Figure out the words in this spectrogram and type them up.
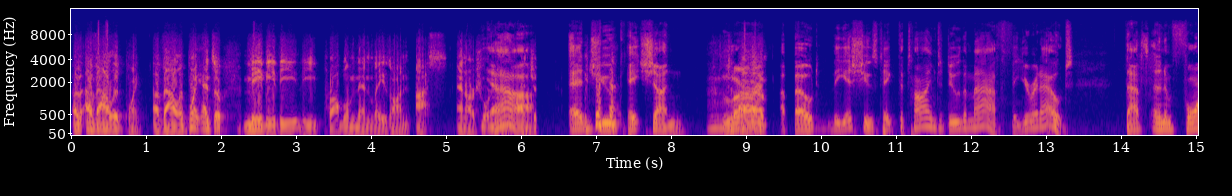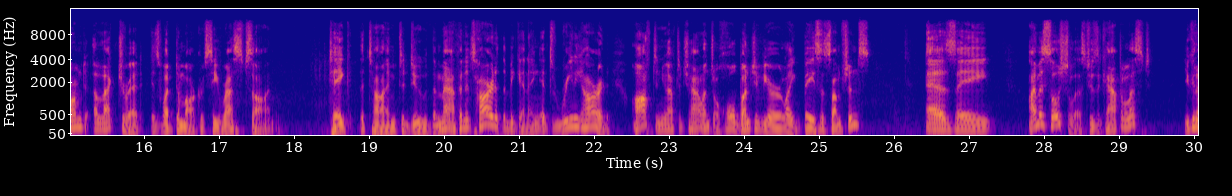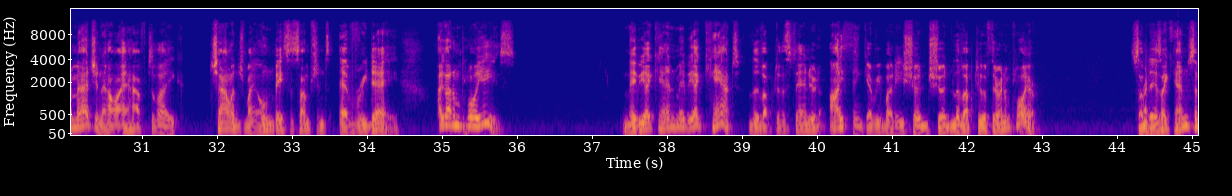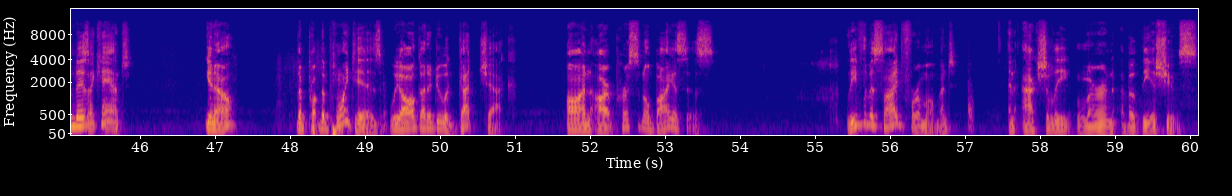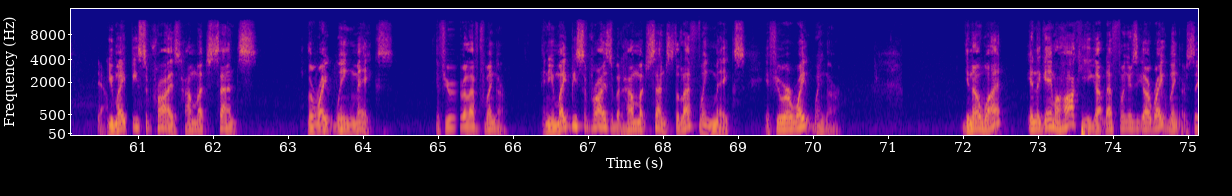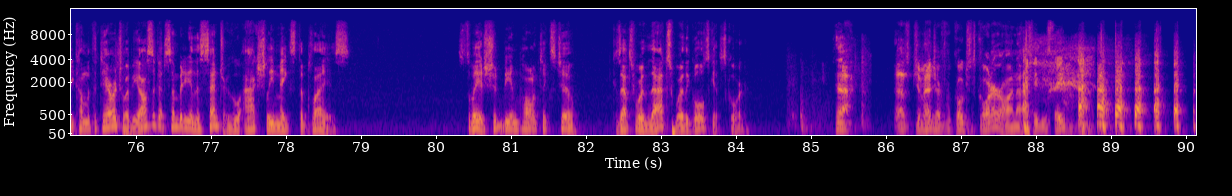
a, a, valid point. A valid point. And so maybe the the problem then lays on us and our short yeah. Education. Learn um, about the issues. Take the time to do the math. Figure it out. That's an informed electorate is what democracy rests on. Take the time to do the math. And it's hard at the beginning. It's really hard. Often you have to challenge a whole bunch of your like base assumptions. As a I'm a socialist who's a capitalist you can imagine how I have to like challenge my own base assumptions every day. I got employees. Maybe I can, maybe I can't live up to the standard I think everybody should should live up to if they're an employer. Some right. days I can, some days I can't. You know, the the point is we all got to do a gut check on our personal biases. Leave them aside for a moment and actually learn about the issues. Yeah. You might be surprised how much sense the right wing makes if you're a left winger. And you might be surprised about how much sense the left wing makes if you're a right winger. You know what? In the game of hockey, you got left wingers, you got right wingers. They come with the territory. But you also got somebody in the center who actually makes the plays. It's the way it should be in politics too, because that's where that's where the goals get scored. Yeah, that's Jim Hedger from Coach's Corner on uh, CBC.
